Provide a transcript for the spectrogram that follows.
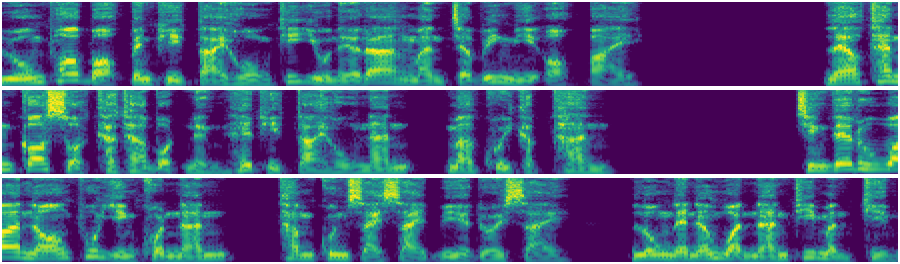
หลวงพ่อบอกเป็นผีตายโหงที่อยู่ในร่างมันจะวิ่งหนีออกไป แล้วท่านก็สวดคาถาบทหนึ่งให้ผีตายโหงนั้นมาคุยกับท่าน จึงได้รู้ว่าน้องผู้หญิงคนนั้นทำคุณใส่ใส่เบียร์โดยใส่ ลงในน้ำวันนั้นที่มันกิน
